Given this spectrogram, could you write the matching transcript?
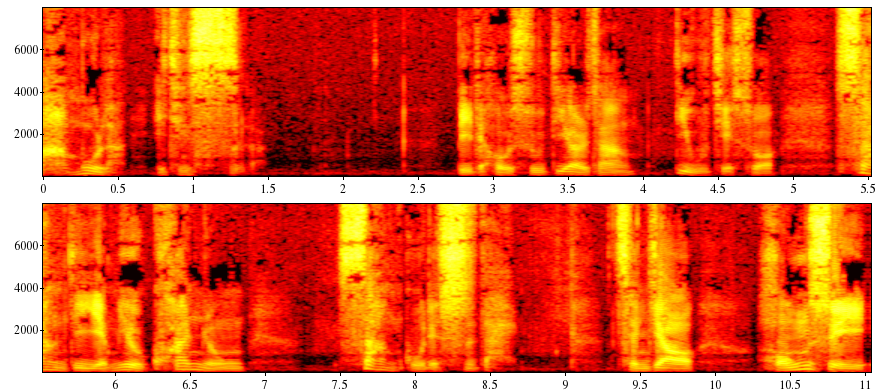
麻木了，已经死了。彼得后书第二章第五节说：“上帝也没有宽容上古的时代，曾叫洪水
